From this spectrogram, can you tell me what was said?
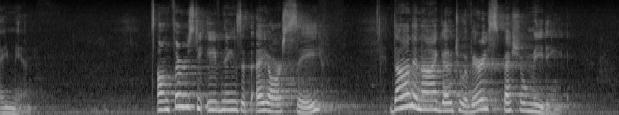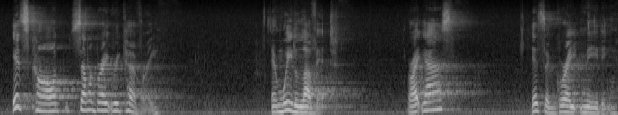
amen. On Thursday evenings at the ARC, Don and I go to a very special meeting. It's called Celebrate Recovery and we love it. Right, guys? It's a great meeting.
